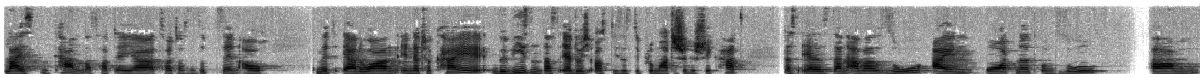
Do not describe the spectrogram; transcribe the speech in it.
leisten kann, das hat er ja 2017 auch mit Erdogan in der Türkei bewiesen, dass er durchaus dieses diplomatische Geschick hat, dass er es dann aber so einordnet und so ähm,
